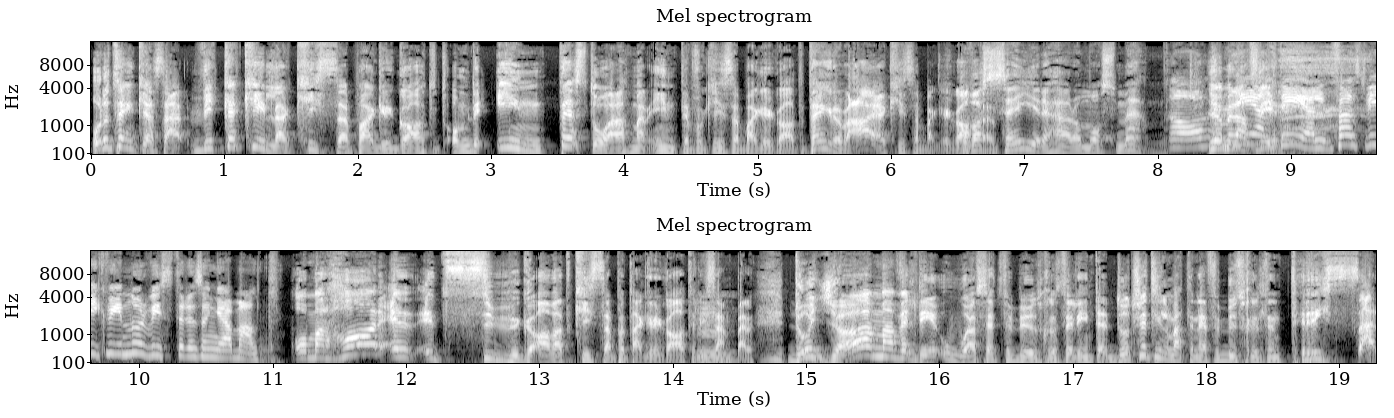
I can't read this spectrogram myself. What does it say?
Och då tänker jag så här, vilka killar kissar på aggregatet om det inte står att man inte får kissa på aggregatet? Tänker de, ah jag kissar på Och aggregatet. vad säger det här om oss män? Ja, en men hel vi- del. Fast vi kvinnor visste det sen gammalt. Om man har ett, ett sug av att kissa på ett aggregat till exempel, då gör man väl det oavsett förbudsskylt eller inte. Då tror jag till och med att den här förbudsskylten trissar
